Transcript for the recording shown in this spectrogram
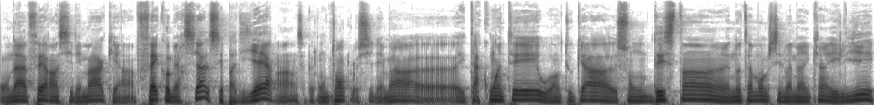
on a affaire à un cinéma qui est un fait commercial, c'est pas d'hier, hein, ça fait longtemps que le cinéma euh, est accointé, ou en tout cas son destin, euh, notamment le cinéma américain, est lié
